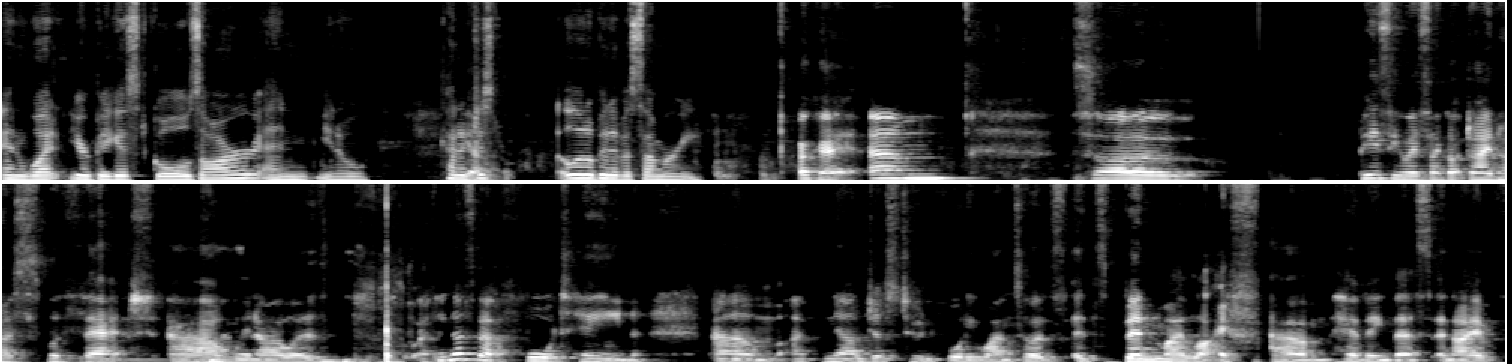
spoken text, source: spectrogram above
and what your biggest goals are, and you know, kind of yeah. just a little bit of a summary. Okay. Um. So PCOS, I got diagnosed with that uh, when I was, I think I was about 14. Um, I've now just turned 41, so it's it's been my life um, having this, and I've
